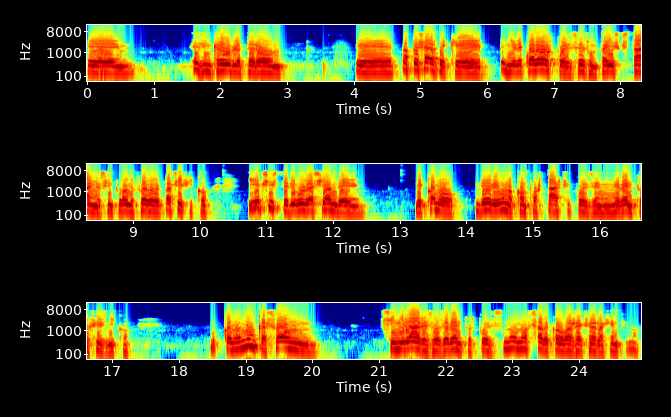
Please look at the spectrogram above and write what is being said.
Eh, es increíble, pero eh, a pesar de que en el Ecuador, pues es un país que está en el cinturón de fuego del Pacífico y existe divulgación de, de cómo debe uno comportarse, pues, en un evento sísmico. como nunca son similares los eventos, pues no, no sabe cómo va a reaccionar la gente, ¿no?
